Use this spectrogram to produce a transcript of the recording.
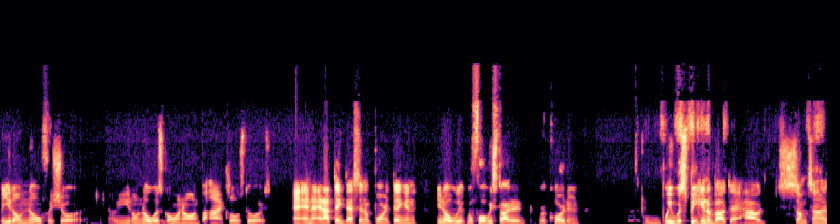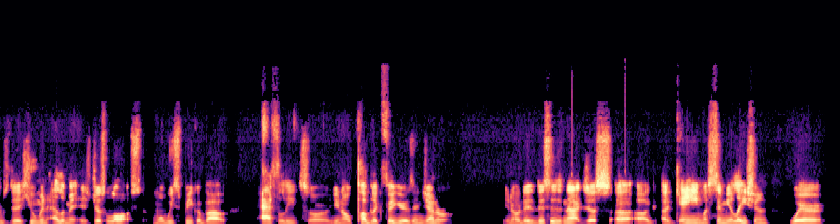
but you don't know for sure. You know, you don't know what's going on behind closed doors, and and I think that's an important thing. And you know, we, before we started recording, we were speaking about that. How sometimes the human element is just lost when we speak about athletes or you know public figures in general. You know, this, this is not just a, a, a game, a simulation where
